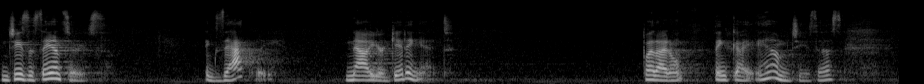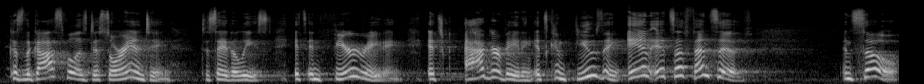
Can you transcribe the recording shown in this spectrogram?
And Jesus answers, Exactly. Now you're getting it. But I don't think I am, Jesus. Because the gospel is disorienting, to say the least. It's infuriating, it's aggravating, it's confusing, and it's offensive. And so,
